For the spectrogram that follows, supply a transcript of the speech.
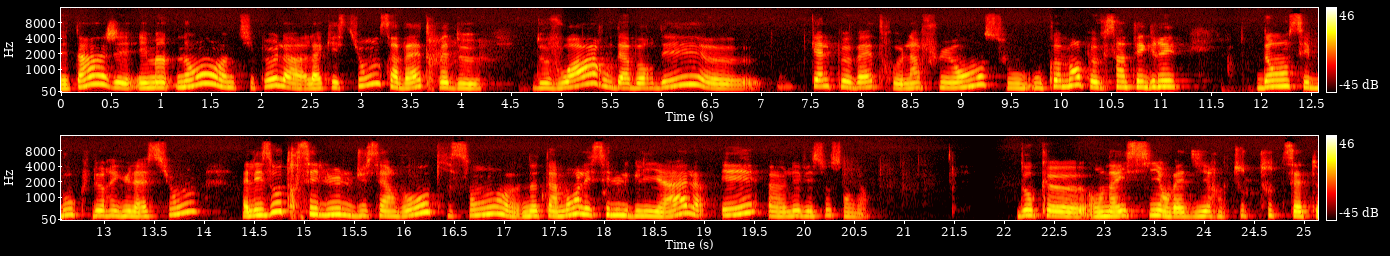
étages. Et, maintenant, un petit peu, la, question, ça va être de, de voir ou d'aborder euh, quelle peut être l'influence ou, comment peuvent s'intégrer dans ces boucles de régulation les autres cellules du cerveau qui sont euh, notamment les cellules gliales et euh, les vaisseaux sanguins. Donc, euh, on a ici, on va dire, toute cette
